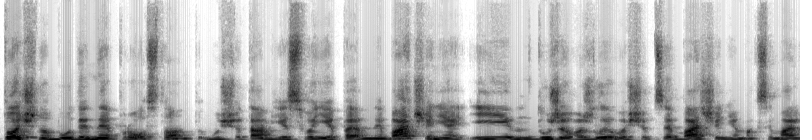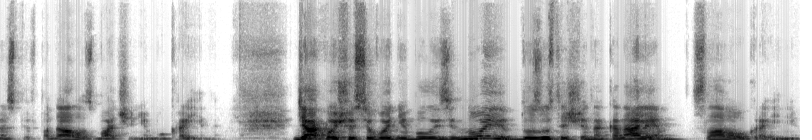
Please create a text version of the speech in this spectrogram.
точно буде непросто, тому що там є своє певне бачення, і дуже важливо, щоб це бачення максимально співпадало з баченням України. Дякую, що сьогодні були зі мною. До зустрічі на каналі. Слава Україні!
